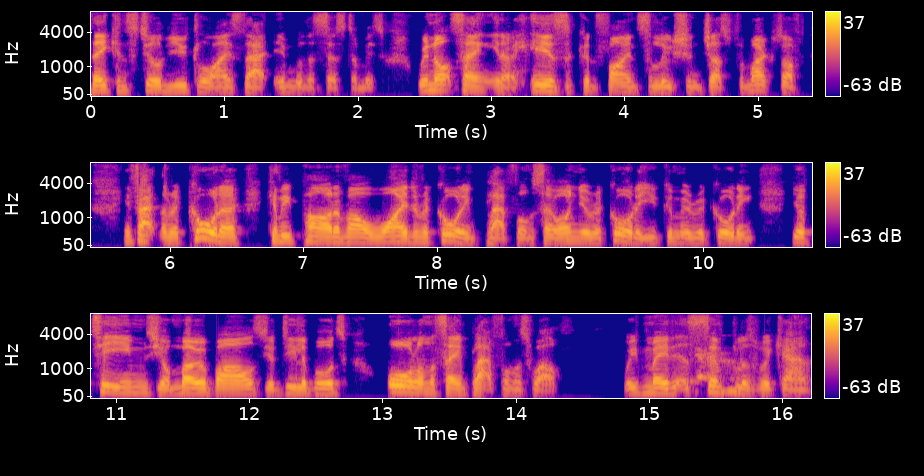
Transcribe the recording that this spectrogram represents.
they can still utilize that in with the system. It's we're not saying, you know, here's a confined solution just for Microsoft. In fact, the record recorder can be part of our wider recording platform. So on your recorder, you can be recording your teams, your mobiles, your dealer boards, all on the same platform as well. We've made it as simple as we can.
